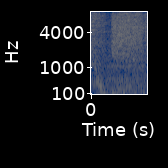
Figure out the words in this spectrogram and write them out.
you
